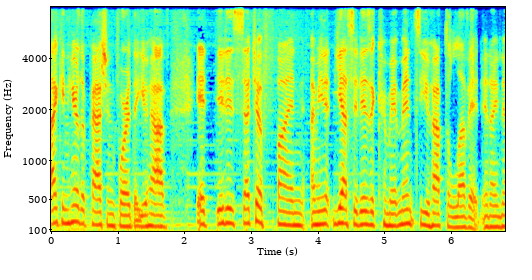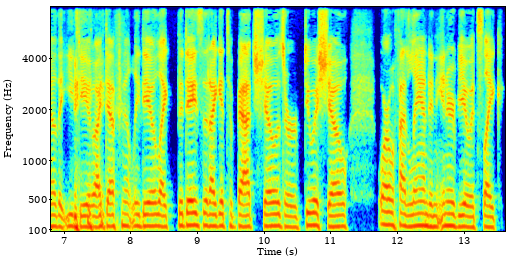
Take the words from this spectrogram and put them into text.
I can hear the passion for it that you have. It it is such a fun i mean it, yes it is a commitment so you have to love it and i know that you do. I definitely do. Like the days that i get to batch shows or do a show or if i land an interview it's like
